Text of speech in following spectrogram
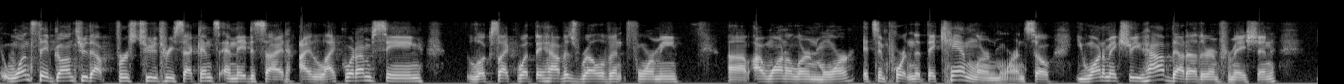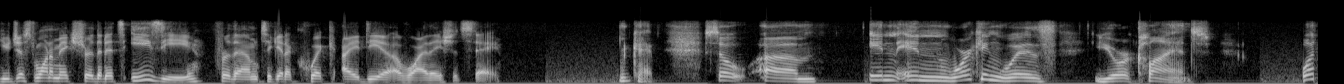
once they've gone through that first two to three seconds and they decide, I like what I'm seeing, looks like what they have is relevant for me. Uh, I want to learn more. It's important that they can learn more. And so you want to make sure you have that other information. You just want to make sure that it's easy for them to get a quick idea of why they should stay. Okay, so um, in in working with your clients, what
